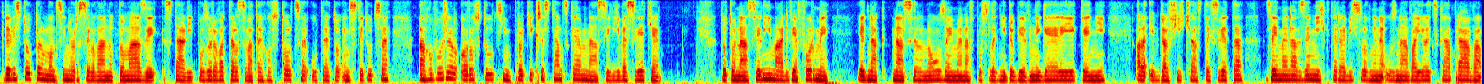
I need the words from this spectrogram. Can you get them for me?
kde vystoupil monsignor Silvano Tomázy, stálý pozorovatel svatého stolce u této instituce a hovořil o rostoucím protikřesťanském násilí ve světě. Toto násilí má dvě formy. Jednak násilnou, zejména v poslední době v Nigérii, Keni, ale i v dalších částech světa, zejména v zemích, které výslovně neuznávají lidská práva.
